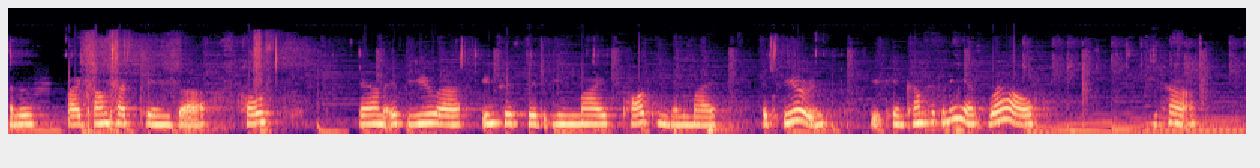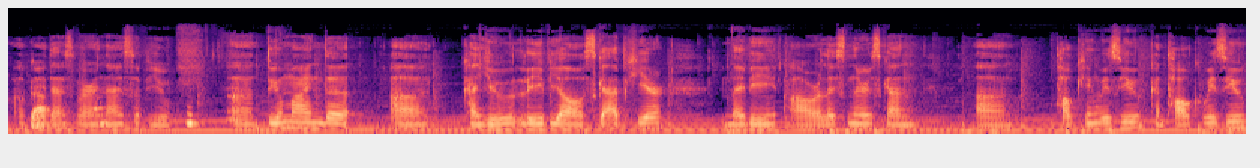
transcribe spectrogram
and by contacting the host. And if you are interested in my talking and my experience, you can contact me as well. Yeah. Okay, that's very nice of you. Uh, do you mind? Uh, uh, can you leave your Skype here? Maybe our listeners can uh, talking with you, can talk with you.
